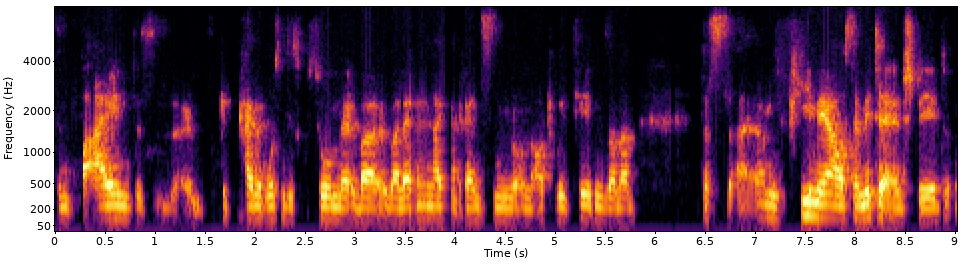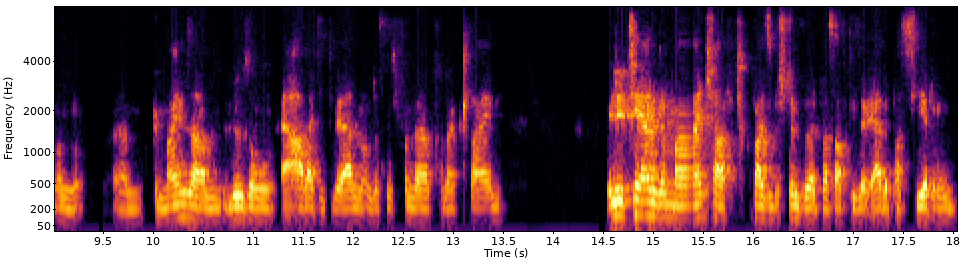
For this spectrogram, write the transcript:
sind vereint. Es äh, gibt keine großen Diskussionen mehr über, über Ländergrenzen und Autoritäten, sondern dass äh, viel mehr aus der Mitte entsteht und ähm, gemeinsam Lösungen erarbeitet werden und das nicht von der, von der kleinen elitären Gemeinschaft quasi bestimmt wird, was auf dieser Erde passiert und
